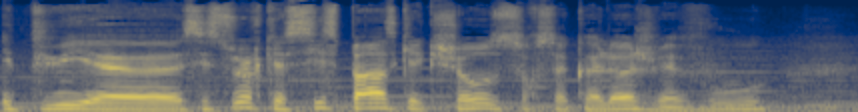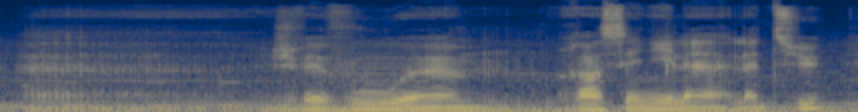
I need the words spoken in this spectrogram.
Et puis, euh, c'est sûr que s'il se passe quelque chose sur ce cas-là, je vais vous... je vais vous renseigner là-dessus. Là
